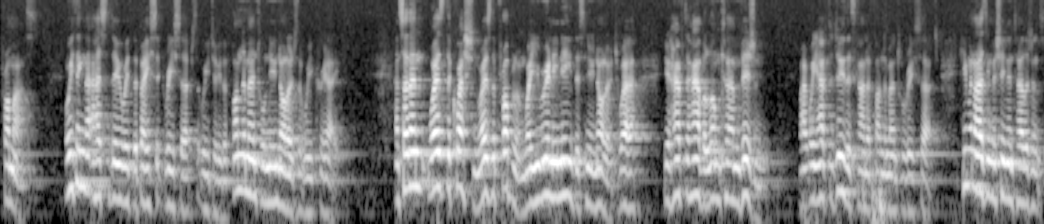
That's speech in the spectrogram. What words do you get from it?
from us. And we think that has to do with the basic research that we do, the fundamental new knowledge that we create. And so then where's the question, where's the problem, where you really need this new knowledge, where you have to have a long-term vision, right, where you have to do this kind of fundamental research. Humanizing machine intelligence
